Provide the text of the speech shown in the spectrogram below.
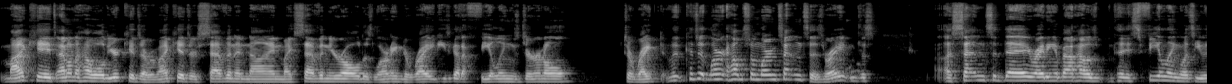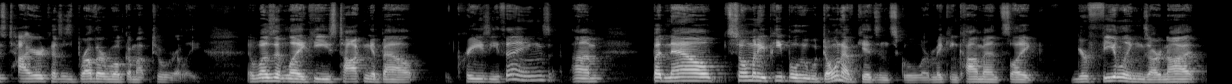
my kids. I don't know how old your kids are, but my kids are seven and nine. My seven year old is learning to write. He's got a feelings journal to write because it learn, helps him learn sentences, right? And just a sentence a day, writing about how his, his feeling was he was tired because his brother woke him up too early. It wasn't like he's talking about crazy things. Um, but now, so many people who don't have kids in school are making comments like, "Your feelings are not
